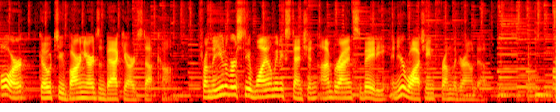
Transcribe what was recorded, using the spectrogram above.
or go to barnyardsandbackyards.com. From the University of Wyoming Extension, I'm Brian Sebade, and you're watching From the Ground Up.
